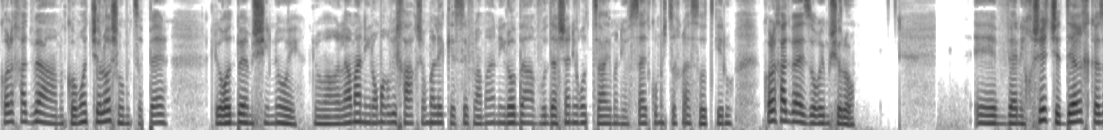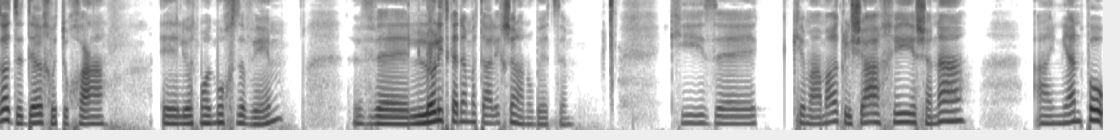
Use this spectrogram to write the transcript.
כל אחד והמקומות שלו שהוא מצפה לראות בהם שינוי. כלומר, למה אני לא מרוויחה עכשיו מלא כסף? למה אני לא בעבודה שאני רוצה, אם אני עושה את כל מה שצריך לעשות? כאילו, כל אחד והאזורים שלו. Uh, ואני חושבת שדרך כזאת זה דרך בטוחה להיות מאוד מאוכזבים. ולא להתקדם בתהליך שלנו בעצם. כי זה, כמאמר הקלישה הכי ישנה, העניין פה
